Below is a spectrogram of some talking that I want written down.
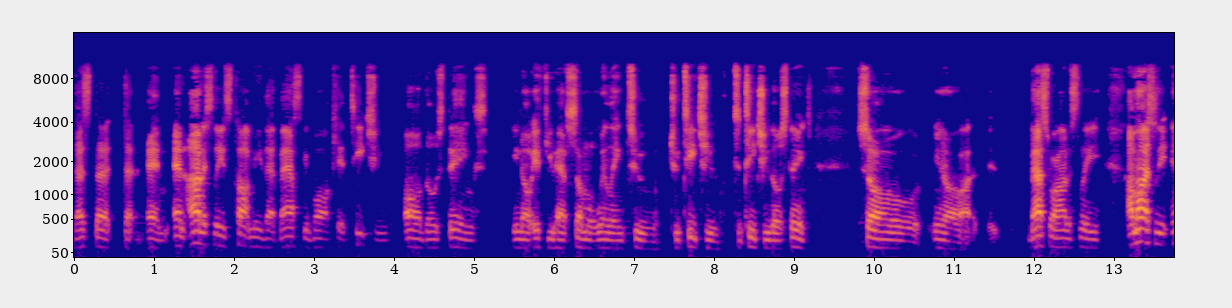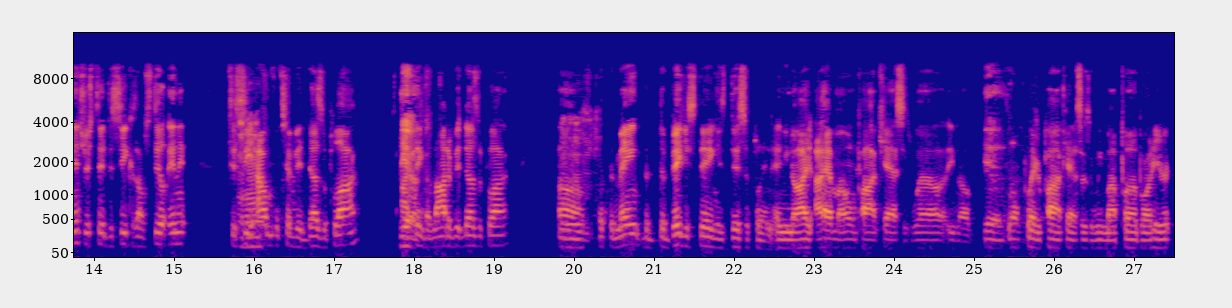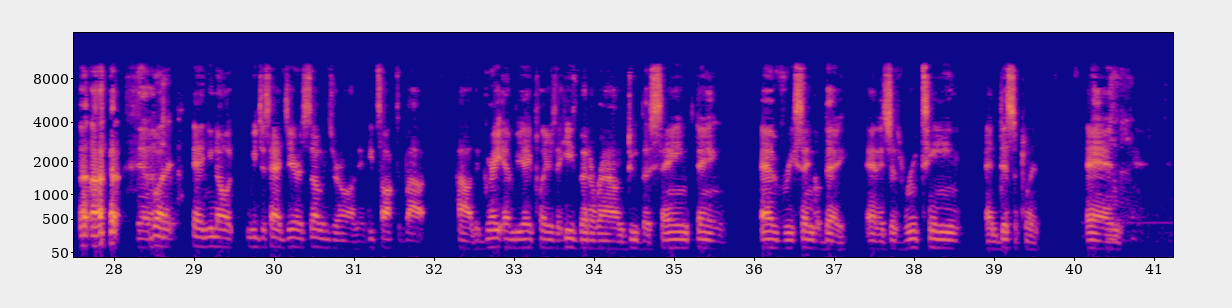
that's that that and and honestly it's taught me that basketball can teach you all those things you know if you have someone willing to to teach you to teach you those things so you know that's why honestly i'm honestly interested to see because i'm still in it to see mm-hmm. how much of it does apply yeah. i think a lot of it does apply Mm-hmm. Um, but the main, the, the, biggest thing is discipline. And, you know, I, I have my own podcast as well, you know, yeah. player podcasters and we my pub on here. yeah. But, and, you know, we just had Jared Sullinger on and he talked about how the great NBA players that he's been around do the same thing every single day. And it's just routine and discipline. And,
